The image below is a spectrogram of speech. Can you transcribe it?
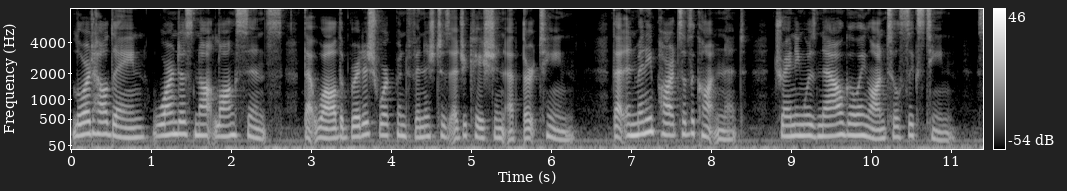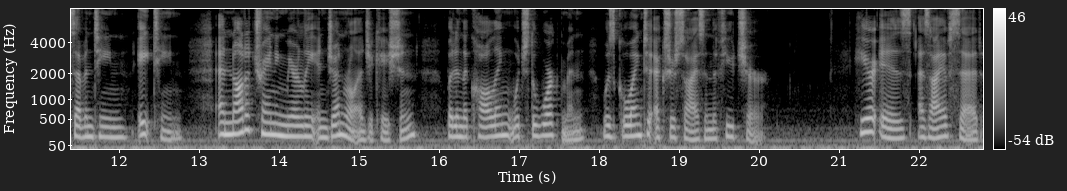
Lord Haldane warned us not long since that while the British workman finished his education at 13, that in many parts of the continent training was now going on till 16, 17, 18, and not a training merely in general education, but in the calling which the workman was going to exercise in the future. Here is, as I have said,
